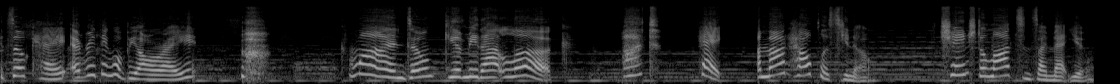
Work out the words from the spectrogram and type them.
it's okay. Everything will be alright. Come on, don't give me that look. But... Hey, I'm not helpless, you know. changed a lot since I met you.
